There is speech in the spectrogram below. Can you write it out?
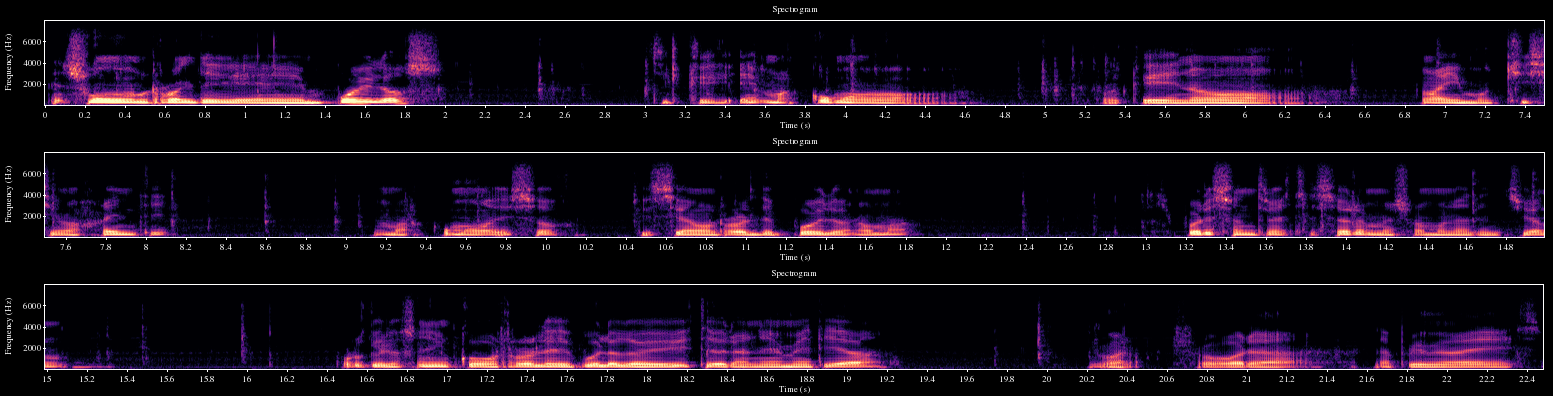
Es un rol de pueblos. Así que es más cómodo porque no, no hay muchísima gente. Es más cómodo eso, que sea un rol de pueblos nomás. Y por eso entré a este server, me llamó la atención. Porque los únicos roles de pueblo que había visto eran MTA. Y bueno, yo ahora la primera vez,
